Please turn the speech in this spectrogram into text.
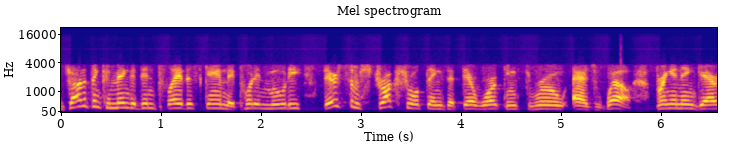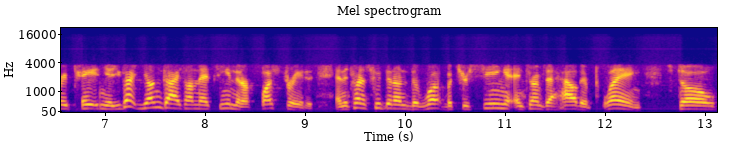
Jonathan Kuminga didn't play this game. They put in Moody. There's some structural things that they're working through as well. Bringing in Gary Payton. You, got young guys on that team that are frustrated, and they're trying to sweep it under the rug, but you're seeing it in terms of how they're playing. So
